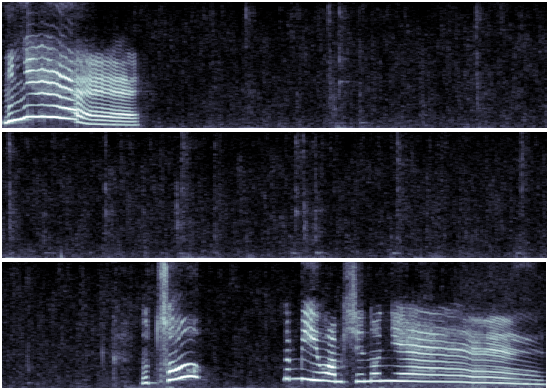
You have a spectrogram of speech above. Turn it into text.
No nie! No co? Nabiłam się, no nie!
